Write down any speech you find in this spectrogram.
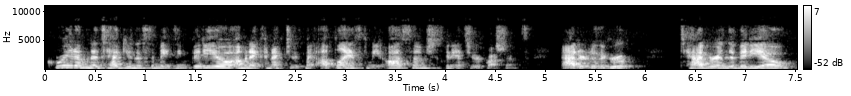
Great. I'm going to tag you in this amazing video. I'm going to connect you with my upline. It's going to be awesome. She's going to answer your questions add her to the group, tag her in the video.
